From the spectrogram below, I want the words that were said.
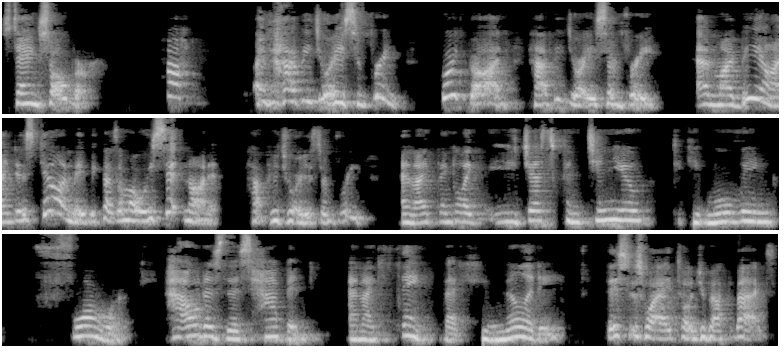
staying sober. Huh. I'm happy, joyous, and free. Good God, happy, joyous, and free. And my behind is killing me because I'm always sitting on it. Happy, joyous, and free. And I think like you just continue to keep moving forward. How does this happen? And I think that humility, this is why I told you about the bags.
